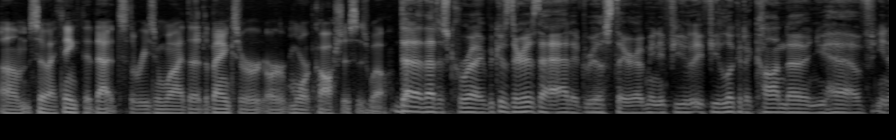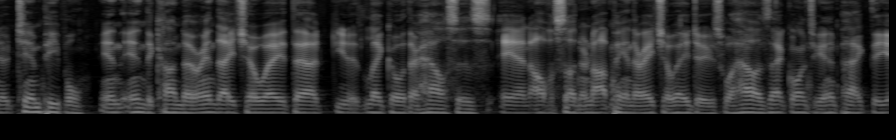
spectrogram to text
um, so I think that that's the reason why the, the banks are, are more cautious as well. That, that is correct because there is that added risk there. I mean, if you if you look at a condo and you have, you know, 10 people in, in the condo or in the HOA that you know let go of their houses and all of a sudden they're not paying their HOA dues. Well, how is that going to impact the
